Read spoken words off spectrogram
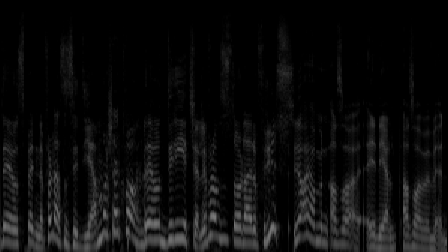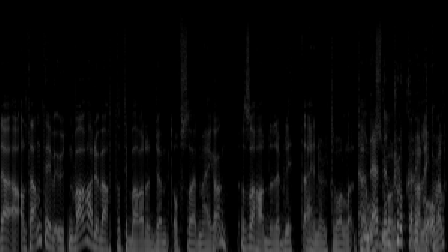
det er jo spennende for deg som sitter hjemme og ser på. Det er jo dritkjedelig for dem som står der og fryser. ja, ja, men altså, ideelt altså, det Alternativet uten VAR hadde jo vært at de bare hadde dømt offside med en gang. Og så hadde det blitt 1-0 til, den Rosenborg plukka de ikke allikevel.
